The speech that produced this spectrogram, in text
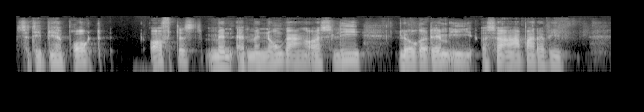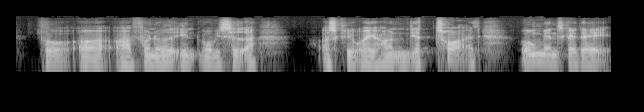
Så det bliver brugt oftest, men at man nogle gange også lige lukker dem i, og så arbejder vi på at, at få noget ind, hvor vi sidder og skriver i hånden. Jeg tror, at unge mennesker i dag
